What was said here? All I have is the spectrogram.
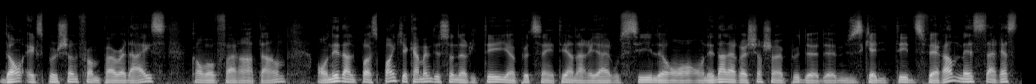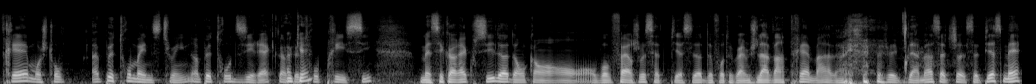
dont Expulsion from Paradise, qu'on va vous faire entendre. On est dans le post-punk, il y a quand même des sonorités, il y a un peu de synthé en arrière aussi. Là, on, on est dans la recherche un peu de, de musicalité différente, mais ça reste très, moi je trouve, un peu trop mainstream, un peu trop direct, un peu trop précis. Mais c'est correct aussi, là, donc on, va vous faire jouer cette pièce-là de Photogramme. Je la vends très mal, hein, évidemment, cette, cette pièce, mais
